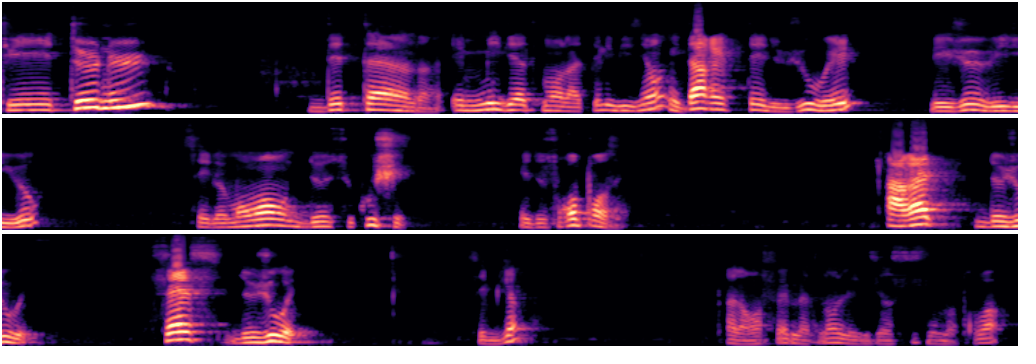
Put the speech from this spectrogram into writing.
Tu es tenu d'éteindre immédiatement la télévision et d'arrêter de jouer les jeux vidéo. C'est le moment de se coucher et de se reposer. Arrête de jouer. Cesse de jouer. C'est bien. Alors on fait maintenant l'exercice numéro 3,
